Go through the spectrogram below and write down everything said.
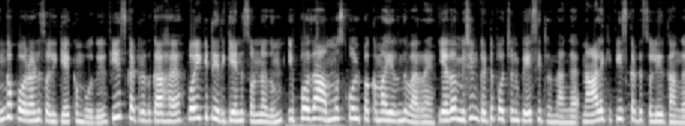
எங்க போறேன்னு சொல்லி கேட்கும்போது ஃபீஸ் கட்டுறதுக்காக போய்கிட்டு இருக்கேன்னு சொன்னதும் இப்போதான் அம்மு ஸ்கூல் பக்கமா இருந்து வர்றேன். ஏதோ மிஷின் கெட்டு போச்சுன்னு பேசிட்டு இருந்தாங்க. நாளைக்கு ஃபீஸ் கட்ட சொல்லிருக்காங்க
